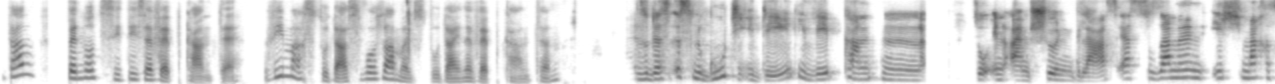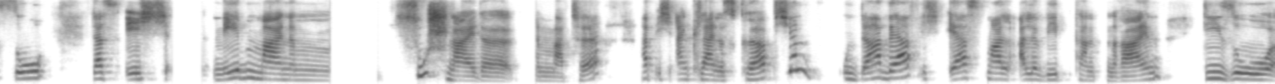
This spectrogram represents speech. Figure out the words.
dann benutzt sie diese Webkante. Wie machst du das? Wo sammelst du deine Webkanten? Also das ist eine gute Idee, die Webkanten so in einem schönen Glas erst zu sammeln. Ich mache es so, dass ich neben meinem Zuschneidematte habe ich ein kleines Körbchen und da werfe ich erstmal alle Webkanten rein, die so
